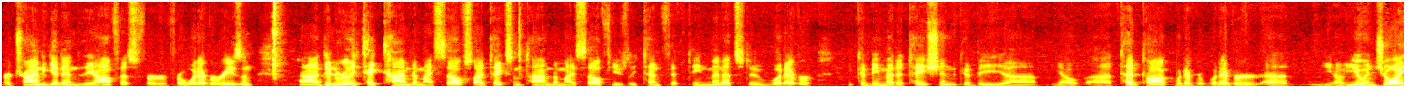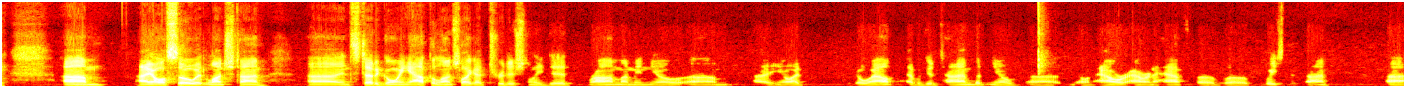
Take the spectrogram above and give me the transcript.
or trying to get into the office for, for whatever reason. I uh, didn't really take time to myself. So I take some time to myself, usually 10, 15 minutes, do whatever. It could be meditation, could be, uh, you know, uh, TED talk, whatever, whatever, you know, you enjoy. Um, I also at lunchtime, uh, instead of going out to lunch like I traditionally did, Ram, I mean, you know, um, I, you know, I'd go out, have a good time, but you know, uh, you know, an hour, hour and a half of uh, wasted time. Uh,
